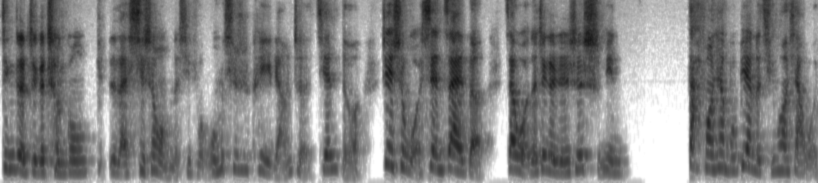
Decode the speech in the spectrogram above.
盯着这个成功来牺牲我们的幸福，我们其实可以两者兼得。这是我现在的，在我的这个人生使命大方向不变的情况下，我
